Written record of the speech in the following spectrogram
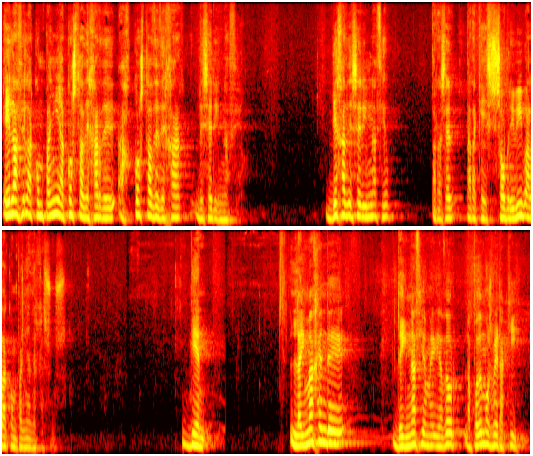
él hace la compañía a costa, de, a costa de dejar de ser Ignacio. Deja de ser Ignacio para, ser, para que sobreviva la compañía de Jesús. Bien, la imagen de, de Ignacio Mediador la podemos ver aquí.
